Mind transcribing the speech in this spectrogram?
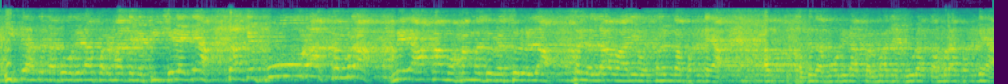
इसलिए हज़रत अबू हुरैरा फरमाते मैं पीछे रह गया, ताकि पूरा कमरा मेरे आका मोहम्मद वसल्लम का भर गया। अब हज़रत अबू हुरैरा फरमाते, पूरा कमरा भर गया।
